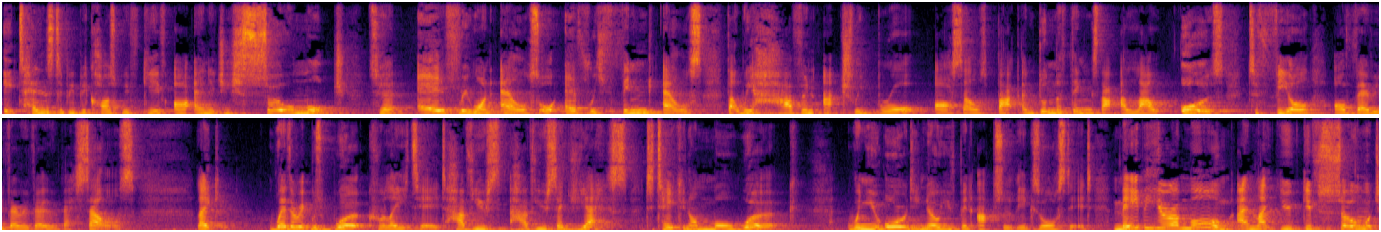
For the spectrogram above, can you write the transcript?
it tends to be because we've give our energy so much to everyone else or everything else that we haven't actually brought ourselves back and done the things that allow us to feel our very very very best selves. Like whether it was work related have you have you said yes to taking on more work when you already know you've been absolutely exhausted. Maybe you're a mom and like you give so much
